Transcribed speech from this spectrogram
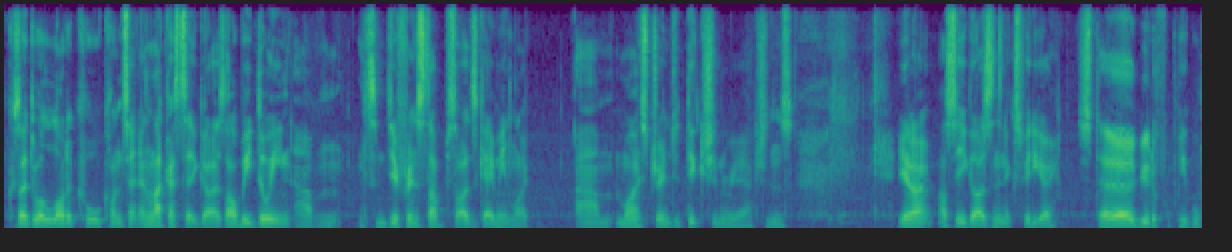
Because I do a lot of cool content. And like I said guys, I'll be doing um, some different stuff besides gaming. Like um, my strange addiction reactions. You know, I'll see you guys in the next video. Stay beautiful people.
